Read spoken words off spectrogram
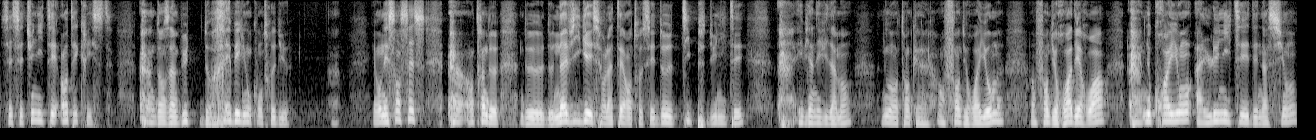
C'est cette unité antéchrist, dans un but de rébellion contre Dieu. Et on est sans cesse en train de, naviguer sur la terre entre ces deux types d'unité. Et bien évidemment, nous, en tant qu'enfants du royaume, enfants du roi des rois, nous croyons à l'unité des nations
